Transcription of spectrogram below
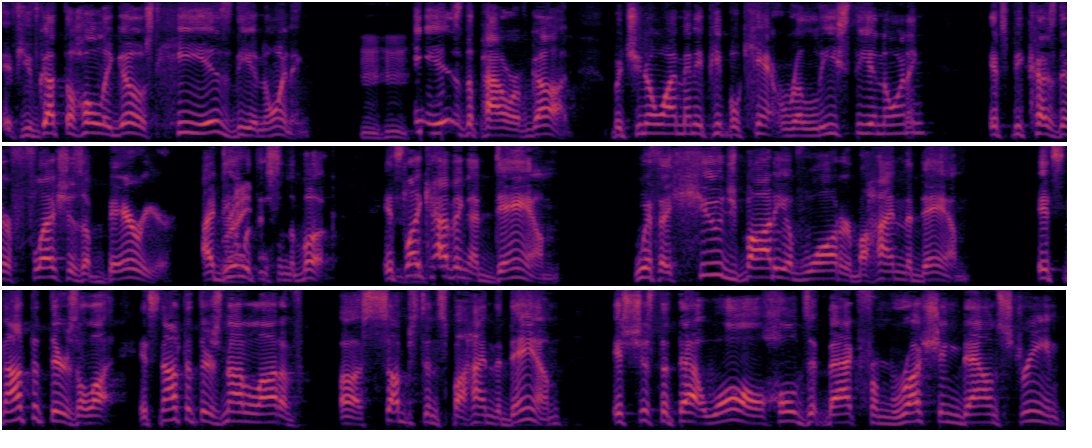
if you've got the Holy Ghost, he is the anointing. Mm-hmm. He is the power of God. But you know why many people can't release the anointing? It's because their flesh is a barrier. I deal right. with this in the book. It's mm-hmm. like having a dam with a huge body of water behind the dam. It's not that there's a lot. It's not that there's not a lot of uh, substance behind the dam. It's just that that wall holds it back from rushing downstream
